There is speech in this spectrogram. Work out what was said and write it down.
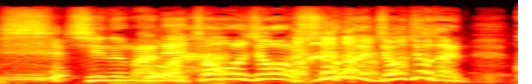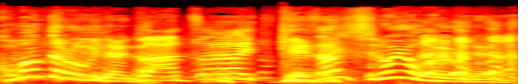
死ぬまで頂上死ぬまで頂上だよ。困んだろうみたいな。バザーイ下山しろよおめえみたいな。まあ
